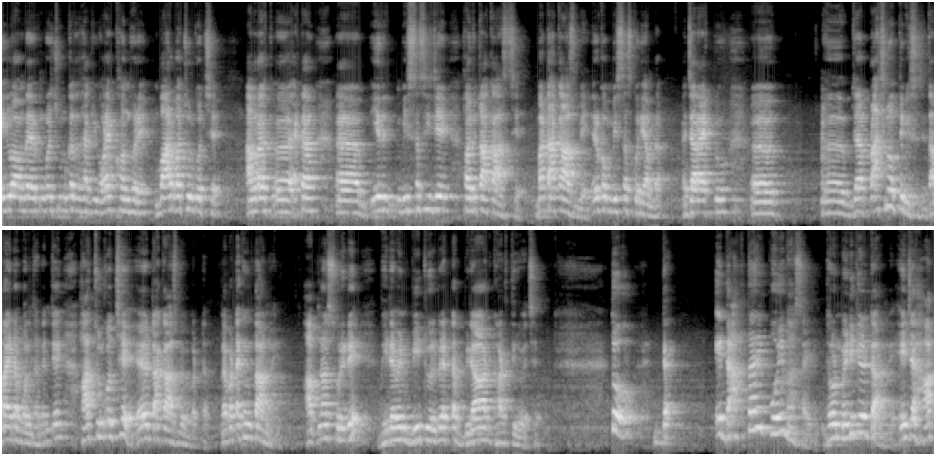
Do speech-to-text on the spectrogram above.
এগুলো আমরা এরকম করে চুলকাতে থাকি অনেকক্ষণ ধরে, বারবার চুল করছে। আমরা একটা ইয়ে বিশ্বাসী যে হয়তো টাকা আসছে বা টাকা আসবে, এরকম বিশ্বাস করি আমরা। যারা একটু যারা প্রাচীনত্বে বিশ্বাসী, তারা এটা বলে থাকেন যে, হাত চুল করছে টাকা আসবে ব্যাপারটা। ব্যাপারটা কিন্তু তা নয়। আপনার শরীরে ভিটামিন বি টুয়েলভের একটা বিরাট ঘাটতি রয়েছে। তো এই ডাক্তারি পরিভাষায়, ধরুন মেডিকেল টার্মে এই যে হাত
